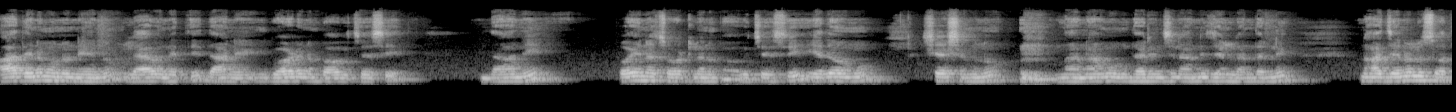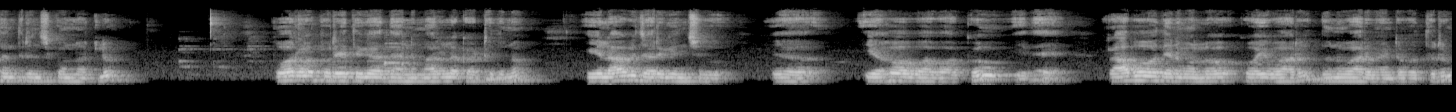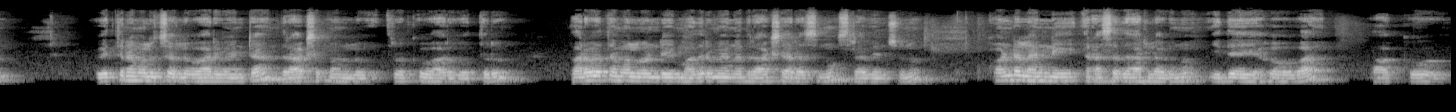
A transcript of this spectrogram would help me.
ఆ దినమును నేను లేవనెత్తి దాని గోడను బాగు చేసి దాని పోయిన చోట్లను బాగు చేసి ఏదోము శేషమును నా నామము ధరించిన అన్ని జనులందరినీ నా జనులు స్వతంత్రించుకున్నట్లు పూర్వపు రీతిగా దాన్ని మరల కట్టుదును. ఇలాగ జరిగించు యహోవాకు ఇదే. రాబో దినముల్లో కోయవారు దున్నువారి వెంట ఒత్తురు. విత్తనములు చల్లువారి వెంట ద్రాక్ష పండ్లు త్రొక్కువారు ఒత్తురు. పర్వతముల నుండి మధురమైన ద్రాక్ష రసము స్రవించును. కొండలన్నీ రసదారులగును. ఇదే యెహోవా వాక్కు.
